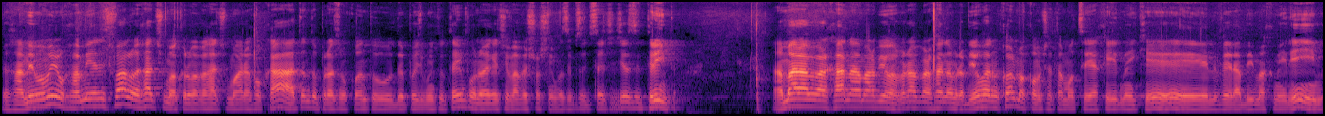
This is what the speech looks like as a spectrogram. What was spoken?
Ramim, Ramim, Ramim, eles falam, errado Shmuar, Krová Shmuar Roká, tanto próximo quanto depois de muito tempo, não é Getivav Shoshim, você precisa de 7 dias e 30. אמר רב בר חנא אמר רבי יוחנן, רב בר חנא אמר רבי יוחנן, כל מקום שאתה מוצא יחיד מקל ורבים מחמירים,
